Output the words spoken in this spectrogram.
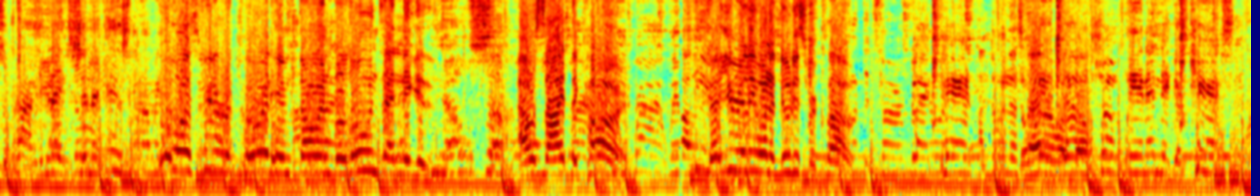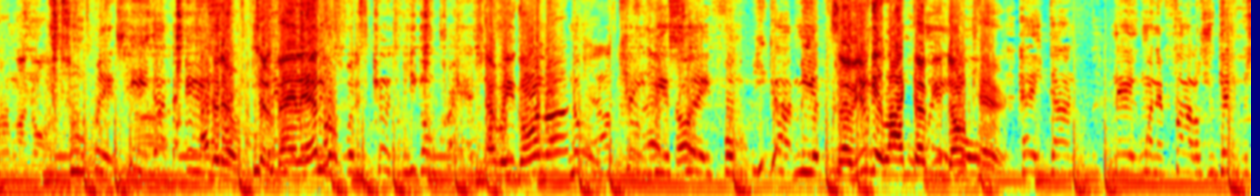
surprise the of Islam. Who wants me to record him throwing balloons at niggas outside the car? So you really want to do this for clout? I'm doing this for everyone, though. Trump win, that nigga cancer. Where am I going? Too rich, he ain't got the answer. To the- Van Andel? For this country, he gon' crash. Is that where you going, Ron? No, can't be a slave for him. He got me a So if you get locked up, you don't care. Hey, Don, one that follows. You gave us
